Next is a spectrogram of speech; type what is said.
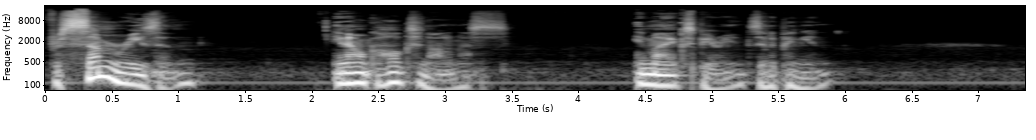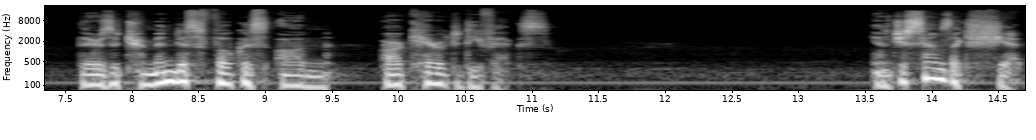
For some reason, in Alcoholics Anonymous, in my experience and opinion, there's a tremendous focus on our character defects. And it just sounds like shit.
